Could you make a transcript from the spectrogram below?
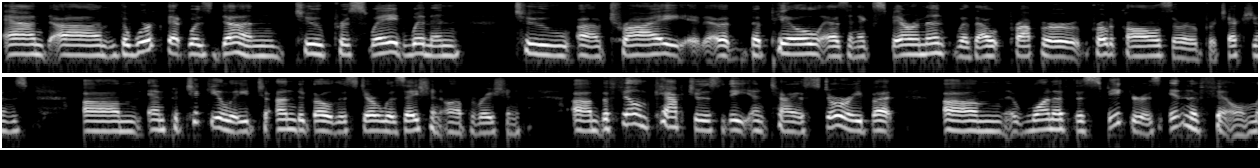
And um, the work that was done to persuade women to uh, try uh, the pill as an experiment without proper protocols or protections um, and particularly to undergo the sterilization operation. Um, the film captures the entire story, but um, one of the speakers in the film,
